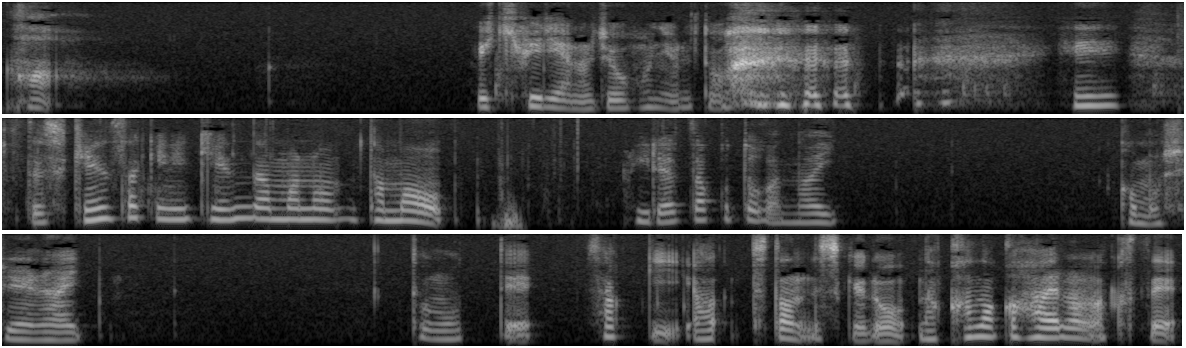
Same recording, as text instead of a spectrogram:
はあ。ウィキペディアの情報によると。へえ、私剣先にけん玉の玉を入れたことがないかもしれないと思ってさっきやってたんですけどなかなか入らなくて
